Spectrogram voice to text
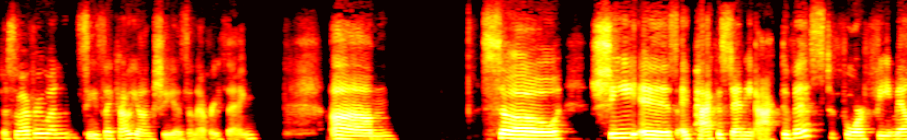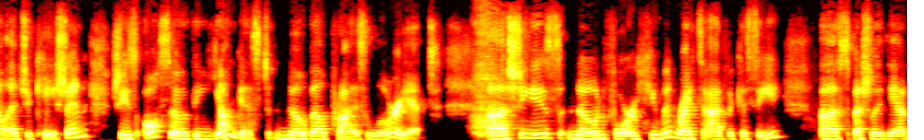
Just so everyone sees like how young she is and everything. Um so she is a Pakistani activist for female education. She's also the youngest Nobel Prize laureate. Uh, she's known for human rights advocacy, uh, especially the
